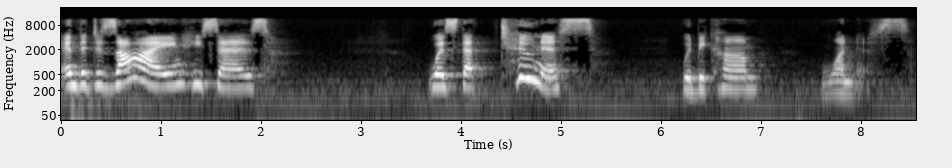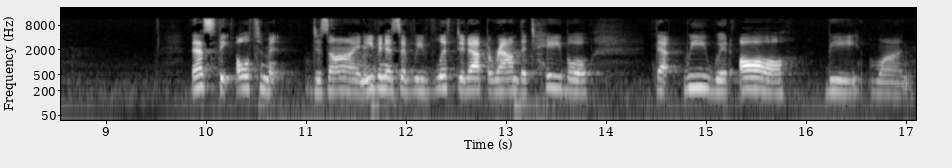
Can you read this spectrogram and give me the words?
And the design, he says, was that two-ness would become oneness. That's the ultimate design, even as if we've lifted up around the table, that we would all be one.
